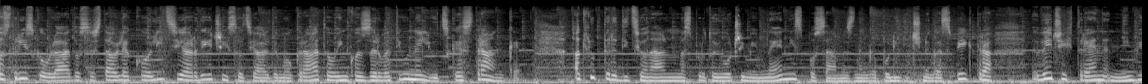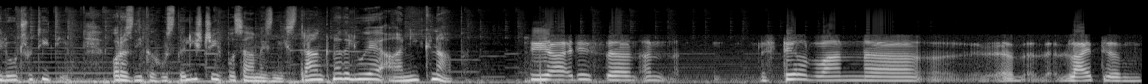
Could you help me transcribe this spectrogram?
Avstrijsko vlado sestavlja koalicija rdečih socialdemokratov in konzervativne ljudske stranke. A kljub tradicionalno nasprotujočimi mnenji z posameznega političnega spektra, večjih tren ni bilo čutiti. O razlikah v stališčih posameznih strank nadaljuje Ani Knap. Yeah, it is uh, an, still one uh, uh, light um,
